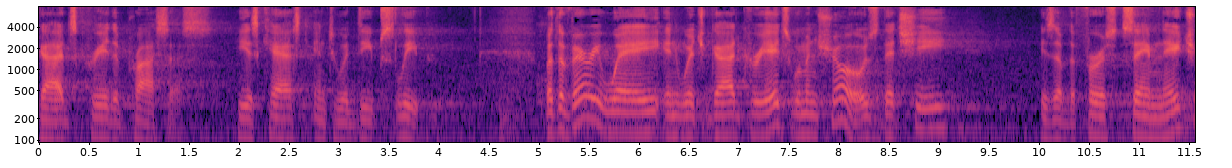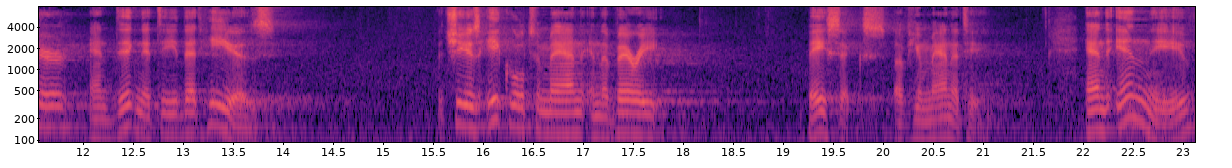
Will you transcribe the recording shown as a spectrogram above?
God's creative process. He is cast into a deep sleep. But the very way in which God creates woman shows that she is of the first same nature and dignity that he is. That she is equal to man in the very basics of humanity. And in Eve,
